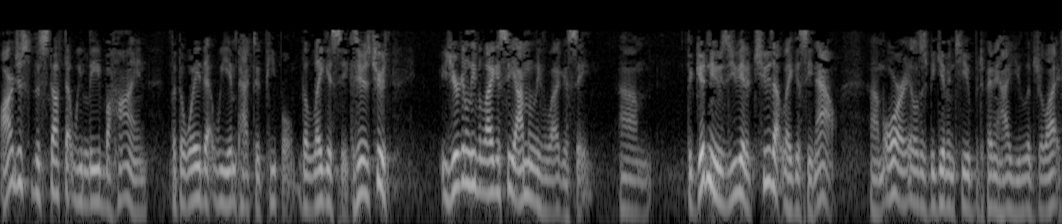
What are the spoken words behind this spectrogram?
aren't just the stuff that we leave behind, but the way that we impacted people, the legacy. Because here's the truth you're going to leave a legacy, I'm going to leave a legacy. Um, the good news is you get to choose that legacy now. Um, or it'll just be given to you depending on how you lived your life,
